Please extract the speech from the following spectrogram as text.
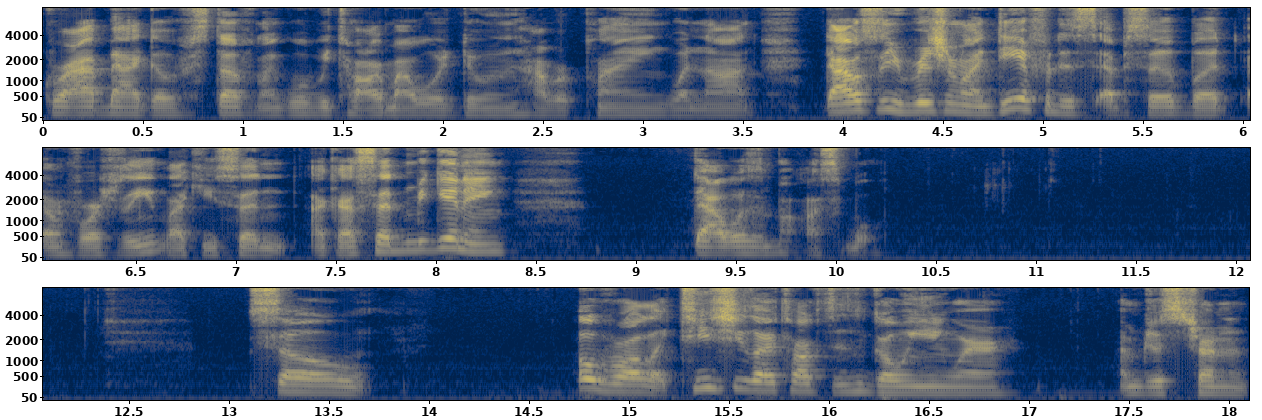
grab bag of stuff, like what we talk about, what we're doing, how we're playing, whatnot. That was the original idea for this episode, but unfortunately, like you said, like I said in the beginning, that wasn't possible. So overall, like TCG Live Talks isn't going anywhere. I'm just trying to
